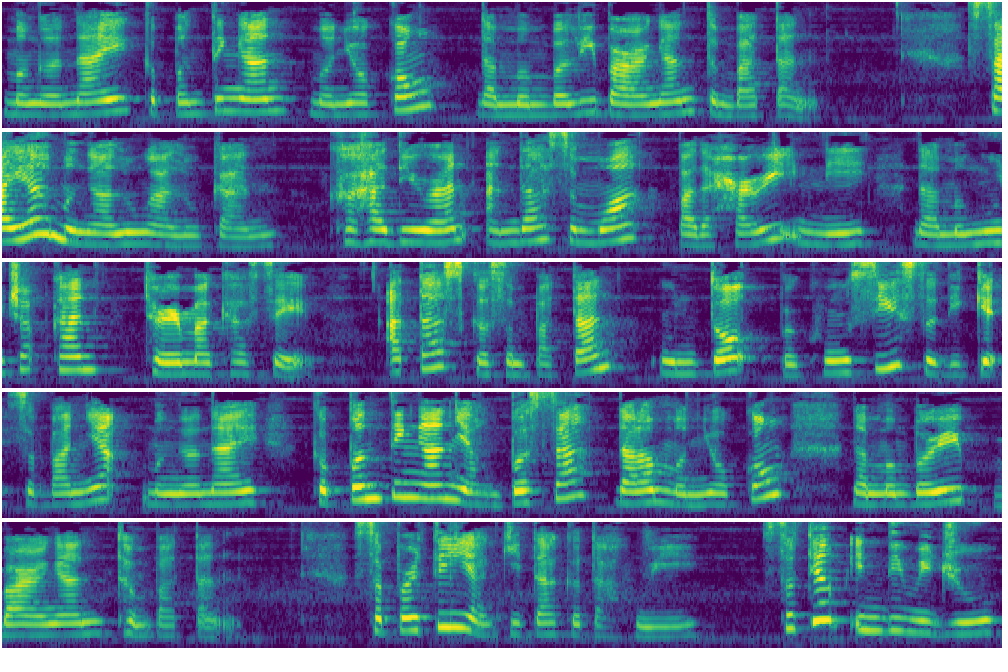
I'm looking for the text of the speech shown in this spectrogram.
mengenai kepentingan menyokong dan membeli barangan tempatan. Saya mengalung-alungkan kehadiran anda semua pada hari ini dan mengucapkan terima kasih atas kesempatan untuk berkongsi sedikit sebanyak mengenai kepentingan yang besar dalam menyokong dan memberi barangan tempatan. Seperti yang kita ketahui, setiap individu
